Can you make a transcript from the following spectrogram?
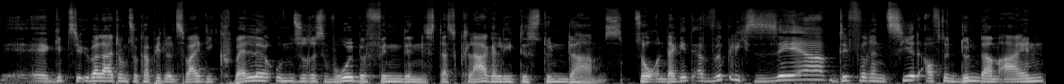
äh, gibt es die Überleitung zu Kapitel 2, die Quelle unseres Wohlbefindens, das Klagelied des Dünndarms. So, und da geht er wirklich sehr differenziert auf den Dünndarm ein,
